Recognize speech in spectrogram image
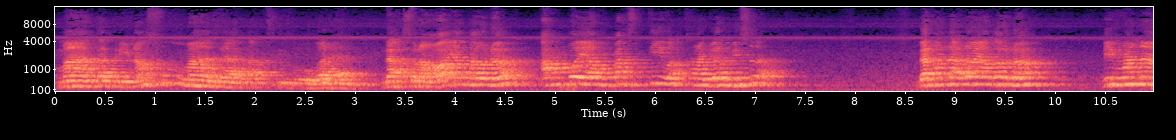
ma tadri nafsun ma za taksibu gadan Nah, seorang orang yang tahu dah apa yang pasti kerajaan bisa. Dan anda ada yang tahu dah di mana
